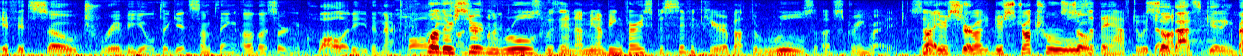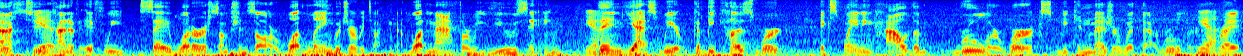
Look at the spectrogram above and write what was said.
if it's so trivial to get something of a certain quality, then that quality. Well, there's certain rules within. I mean, I'm being very specific here about the rules of screenwriting. So Right, there's sure. stru- there's structural rules So- that they have to adopt. So that's getting back There's- to yeah. kind of if we say what our assumptions are, what language are we talking about, what math are we using, Yeah. then yes, we're because we're explaining how the ruler works, we can measure with that ruler, Yeah. right?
